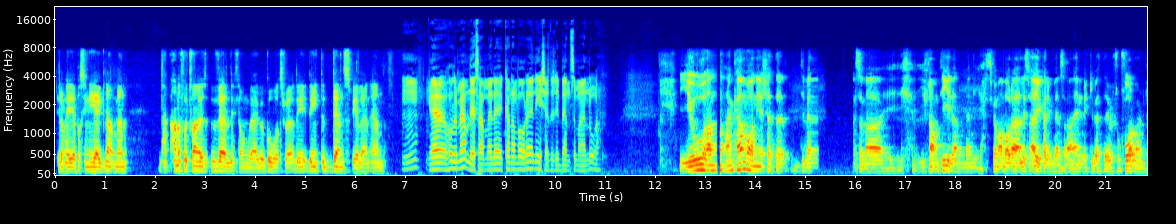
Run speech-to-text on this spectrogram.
hur de hejar på sin egna. Men han har fortfarande väldigt lång väg att gå tror jag. Det, det är inte den spelaren än. Mm. Jag håller med om det Sam, eller kan han vara en ersättare till Benzema ändå? Jo, han, han kan vara en ersättare till Benzema Benzema i, framtiden. Men ska man vara ärlig så är ju Karim Benzema en mycket bättre forward.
